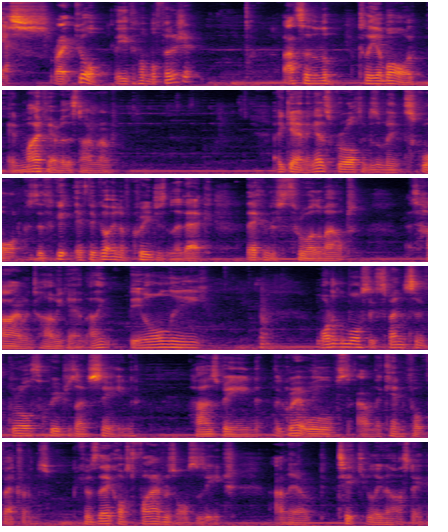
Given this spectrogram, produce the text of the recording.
Yes! Right, cool. The Aether Pump will finish it. That's another clear board, in my favour this time around. Again, against growth it doesn't mean squat, because if, if they've got enough creatures in the deck, they can just throw them out time and time again. I think the only... One of the most expensive growth creatures I've seen has been the Great Wolves and the Kinfolk Veterans because they cost 5 resources each, and they are particularly nasty.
